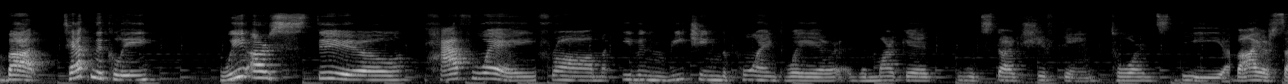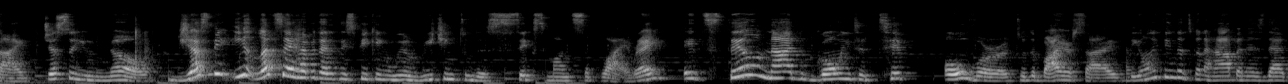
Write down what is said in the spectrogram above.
But technically, we are still halfway from even reaching the point where the market would start shifting towards the buyer side. Just so you know just be let's say hypothetically speaking we're reaching to the six month supply right? It's still not going to tip over to the buyer side. The only thing that's going to happen is that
